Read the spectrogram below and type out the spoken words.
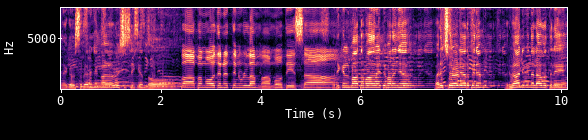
ഞങ്ങൾ വിശ്വസിക്കുന്നു. പാപമോചനത്തിനുള്ള മാമോദീസ. ഒരിക്കൽ മാത്രമായിട്ട് പറഞ്ഞ് മരിച്ചവരുടെ അർപ്പിനും ഒരുവാനിക്കുന്ന ലോകത്തിലെ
